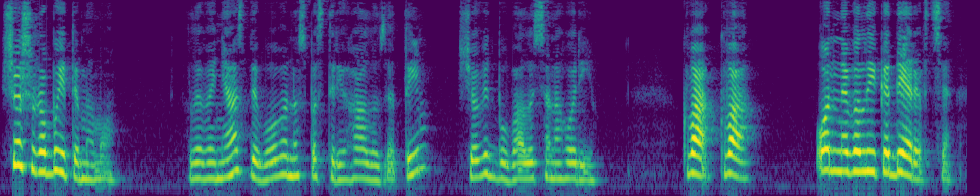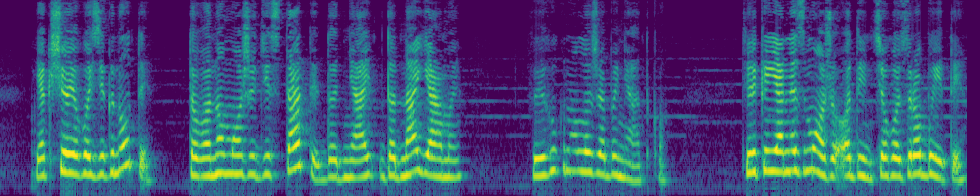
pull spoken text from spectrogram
Що ж робитимемо? Левеня здивовано спостерігало за тим, що відбувалося на горі. Ква, ква, он невелике деревце. Якщо його зігнути, то воно може дістати до, дня, до дна ями, вигукнуло жабенятко. Тільки я не зможу один цього зробити.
